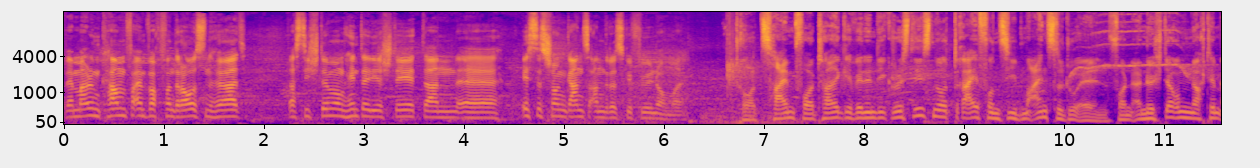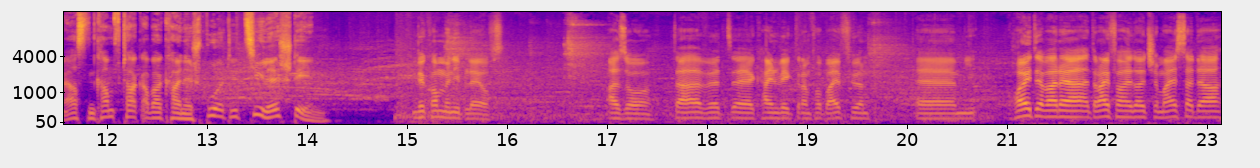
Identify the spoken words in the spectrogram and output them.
wenn man im Kampf einfach von draußen hört, dass die Stimmung hinter dir steht, dann äh, ist es schon ein ganz anderes Gefühl nochmal. Trotz Heimvorteil gewinnen die Grizzlies nur drei von sieben Einzelduellen. Von Ernüchterung nach dem ersten Kampftag aber keine Spur, die Ziele stehen. Wir kommen in die Playoffs. Also da wird äh, kein Weg dran vorbeiführen. Ähm, heute war der dreifache deutsche Meister da.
